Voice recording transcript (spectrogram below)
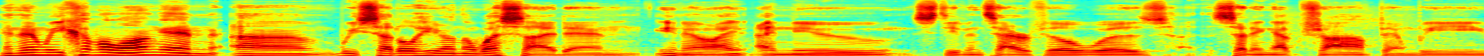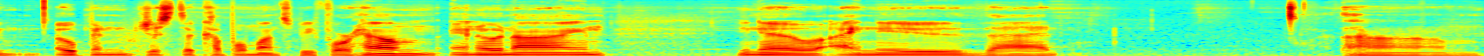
And then we come along and um, we settle here on the west side, and you know, I, I knew Steven Satterfield was setting up shop, and we opened just a couple months before him in 09. You know, I knew that um,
